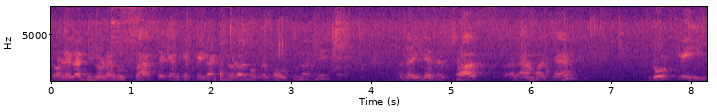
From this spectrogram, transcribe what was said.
તળેલા ગિલોડાનું શાક છે, કેમ કે પહેલાં ગિલોડાનું આપણે ભાવતું નથી. અને અહીંયા છે છાશ, અને આમાં છે રોટલી.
